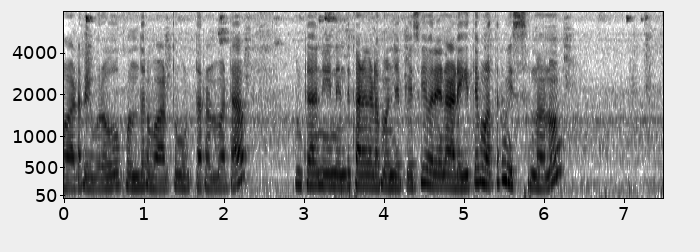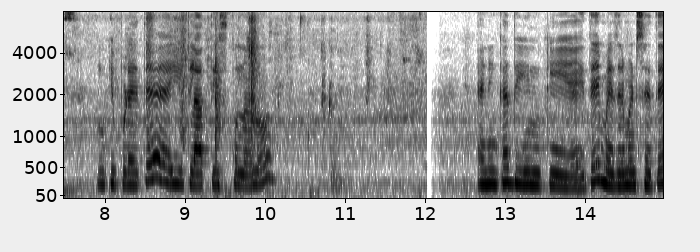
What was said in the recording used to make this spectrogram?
వాడరు. ఎవరో కొందరు వాడుతూ ఉంటారనమాట ఇంకా నేను ఎందుకు అడగడం అని చెప్పేసి ఎవరైనా అడిగితే మాత్రం ఇస్తున్నాను. ఇంక ఇప్పుడైతే ఈ క్లాత్ తీసుకున్నాను. అండ్ ఇంకా దీనికి అయితే మెజర్మెంట్స్ అయితే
